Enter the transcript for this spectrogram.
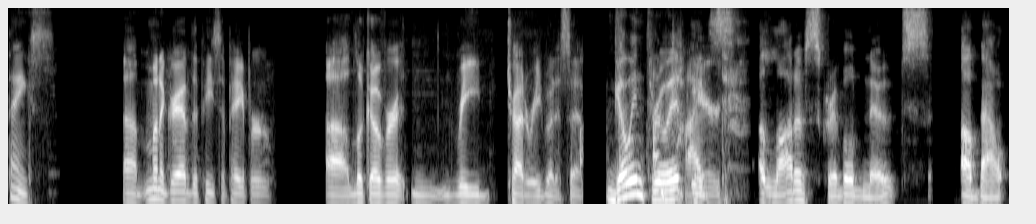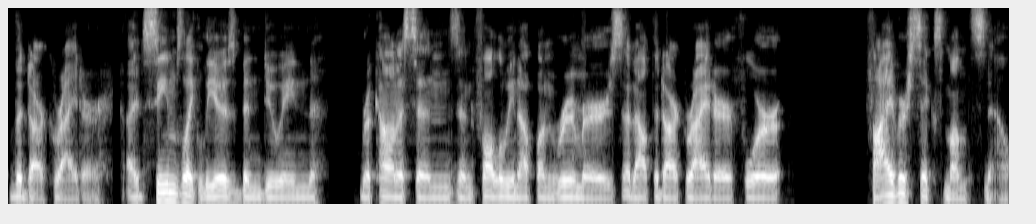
Thanks. Um, I'm gonna grab the piece of paper, uh, look over it, and read. Try to read what it says. Going through I'm it, tired. it's a lot of scribbled notes about the Dark Rider. It seems like Leo's been doing reconnaissance and following up on rumors about the Dark Rider for five or six months now.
